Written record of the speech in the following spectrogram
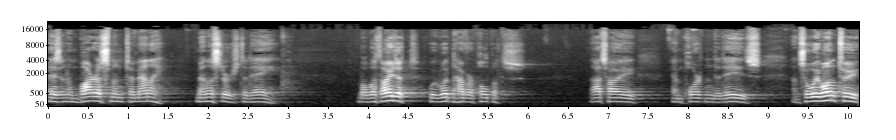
is an embarrassment to many ministers today. But without it, we wouldn't have our pulpits. That's how important it is. And so we want to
